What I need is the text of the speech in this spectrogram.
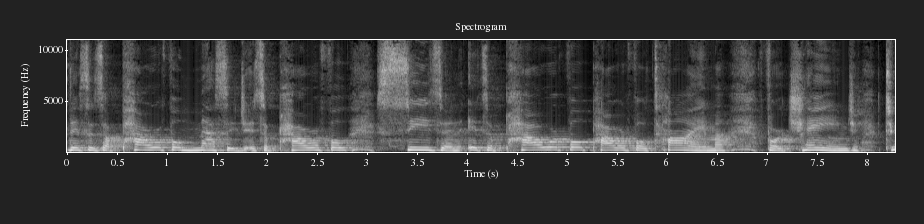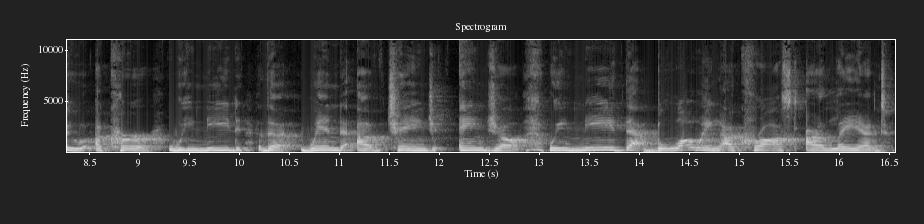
This is a powerful message. It's a powerful season. It's a powerful, powerful time for change to occur. We need the wind of change angel. We need that blowing across our land.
